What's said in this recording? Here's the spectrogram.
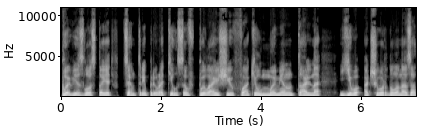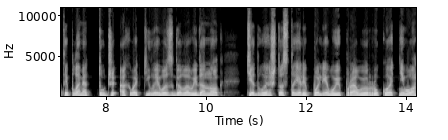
повезло стоять в центре, превратился в пылающий факел моментально. Его отшвырнуло назад, и пламя тут же охватило его с головы до ног. Те двое, что стояли по левую и правую руку от него,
